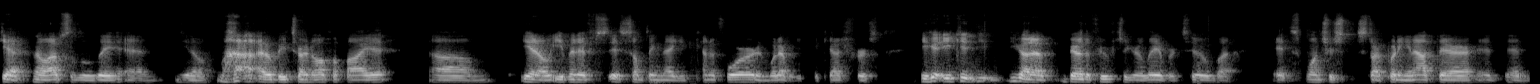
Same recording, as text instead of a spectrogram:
Yeah, no, absolutely, and you know, I would be turned off by it. Um, you know, even if it's something that you can afford and whatever, you pay cash first. You get you could you, you got to bear the fruits of your labor too. But it's once you start putting it out there and, and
